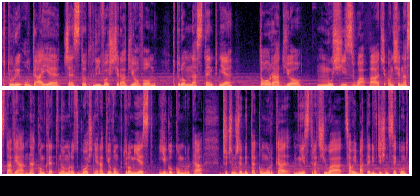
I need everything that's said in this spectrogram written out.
który udaje częstotliwość radiową, którą następnie to radio musi złapać, on się nastawia na konkretną rozgłośnię radiową, którą jest jego komórka, przy czym żeby ta komórka nie straciła całej baterii w 10 sekund,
